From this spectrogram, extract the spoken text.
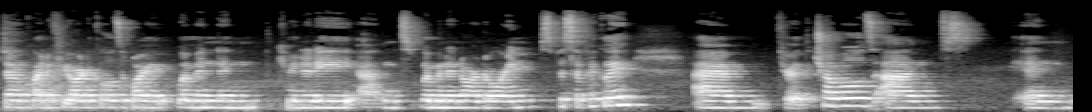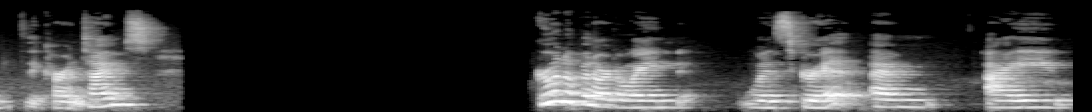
done quite a few articles about women in the community and women in Ardoyne specifically um, throughout the Troubles and in the current times. Growing up in Ardoyne was great. Um, I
